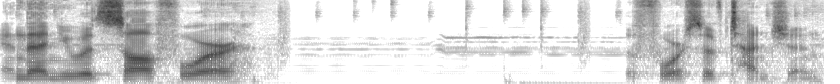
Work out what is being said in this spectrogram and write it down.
and then you would solve for force of tension.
